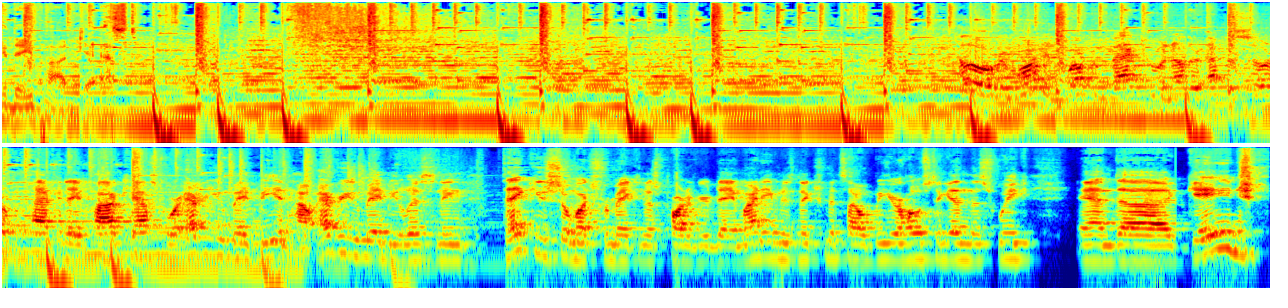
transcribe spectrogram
is the Pack a Day Podcast. Hello, everyone, and welcome back to another episode of a Day Podcast. Wherever you may be and however you may be listening, thank you so much for making us part of your day. My name is Nick Schmitz. I will be your host again this week. And uh, Gage,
